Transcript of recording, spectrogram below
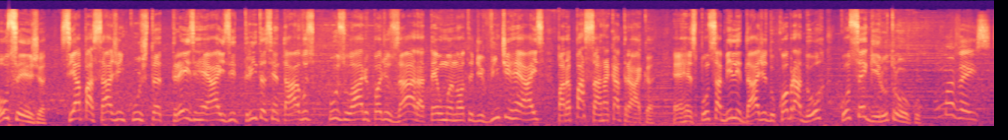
Ou seja, se a passagem custa R$ 3,30, o usuário pode usar até uma nota de 20 reais para passar na catraca. É responsabilidade do cobrador conseguir o troco. Uma vez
